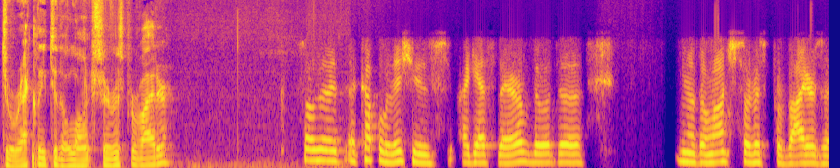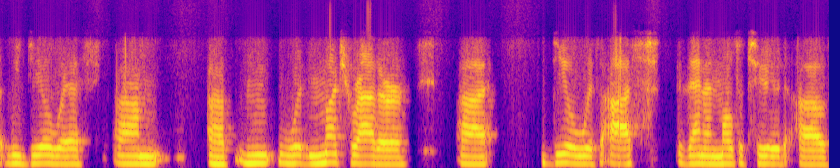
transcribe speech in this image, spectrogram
directly to the launch service provider so there's a couple of issues i guess there the, the you know the launch service providers that we deal with um, uh, would much rather uh, deal with us than a multitude of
